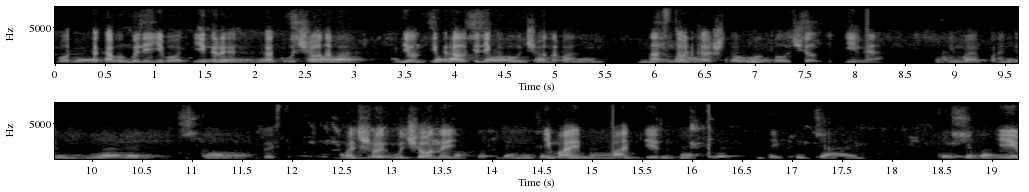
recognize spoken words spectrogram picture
Вот таковы были его игры как ученого, где он играл великого ученого, настолько, что он получил имя Нимай Пандит, то есть большой ученый Нимай Пандит. И,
